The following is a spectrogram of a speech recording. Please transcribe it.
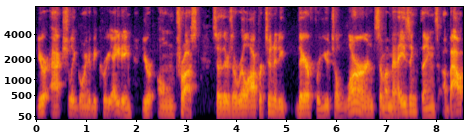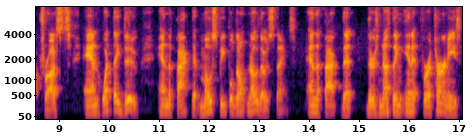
you're actually going to be creating your own trust. So there's a real opportunity there for you to learn some amazing things about trusts and what they do. And the fact that most people don't know those things and the fact that there's nothing in it for attorneys.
